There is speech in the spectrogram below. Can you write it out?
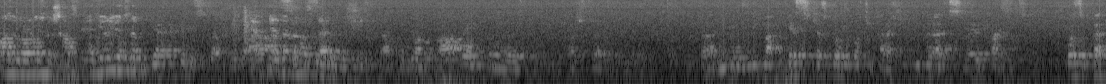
hazır olmaq sonra şans veriyor, yoxsa Я что ну, сейчас тоже очень хорошо играет свою позицию. После как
